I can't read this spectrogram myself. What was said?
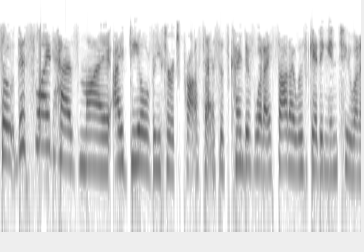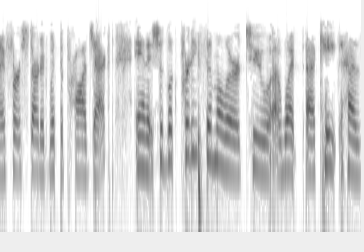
So this slide has my ideal research process. It's kind of what I thought I was getting into when I first started with the project. And it should look pretty similar to uh, what uh, Kate has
